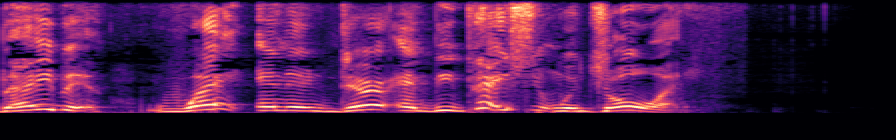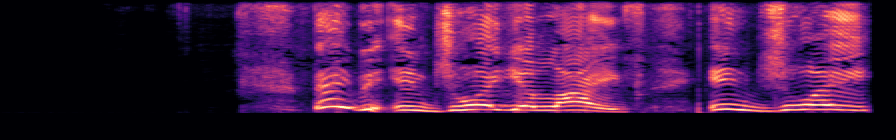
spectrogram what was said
Baby, wait and endure and be patient with joy. Baby, enjoy your life. Enjoy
